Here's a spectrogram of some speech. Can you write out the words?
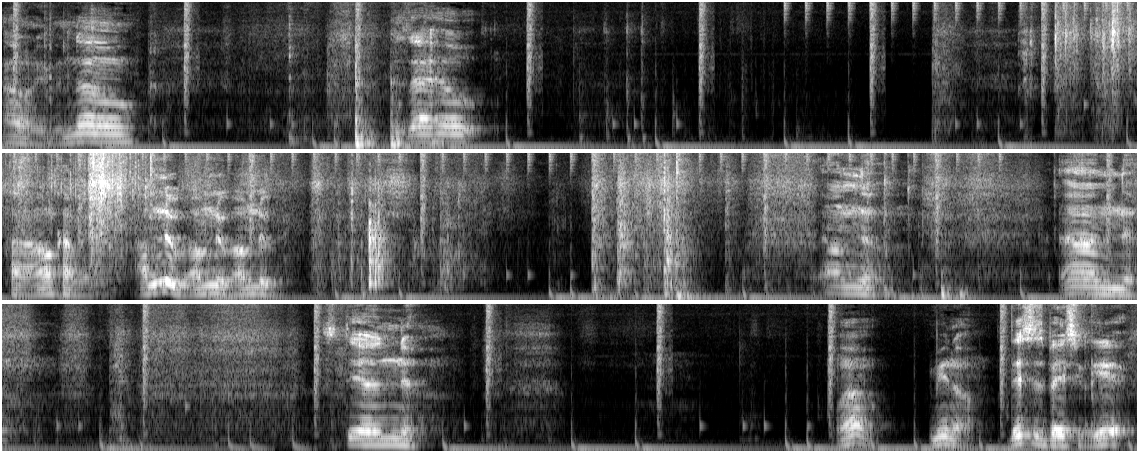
I don't even know. Does that help? Hold on, I'm coming. I'm new, I'm new, I'm new. I'm new. I'm new. Still new. Well, you know, this is basically it.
